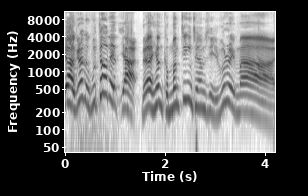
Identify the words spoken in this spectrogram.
야 그래도 후턴에 야 내가 형 건망증인 척 하면서 일부러 임마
